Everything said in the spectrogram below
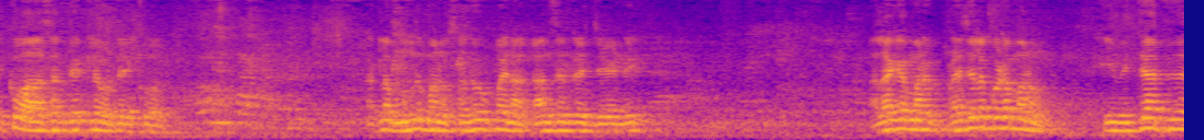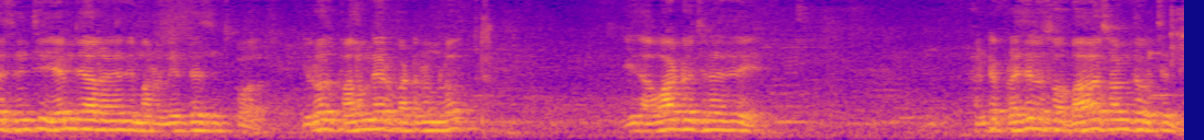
ఎక్కువ ఆ సబ్జెక్టులే ఉంటాయి ఎక్కువ. అట్లా ముందు మనం చదువు పైన కాన్సన్ట్రేట్ చేయండి. అలాగే మనకు ప్రజలకు కూడా మనం ఈ విద్యార్థి దశ నుంచి ఏం చేయాలనేది మనం నిర్దేశించుకోవాలి. ఈరోజు పలమనేరు పట్టణంలో ఇది అవార్డు వచ్చినది అంటే ప్రజల స్వ భాగస్వామ్యత వచ్చింది.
